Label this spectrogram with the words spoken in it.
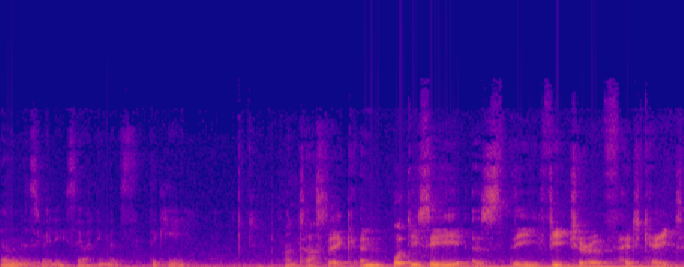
illness, really. So I think that's the key. Fantastic. And what do you see as the future of Headucate?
